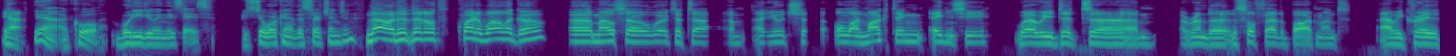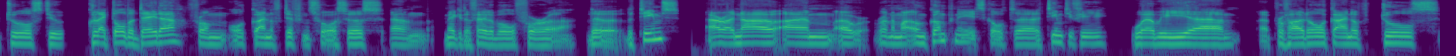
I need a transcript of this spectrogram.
yeah. Yeah. Uh, cool. What are you doing these days? Are you still working at the search engine? No, that, that was quite a while ago. Um, I also worked at uh, a huge online marketing agency where we did um, run the, the, software department and we created tools to collect all the data from all kind of different sources and make it available for uh, the, the teams. Uh, right now, I'm uh, running my own company. It's called uh, Team TV, where we um, uh, provide all kind of tools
